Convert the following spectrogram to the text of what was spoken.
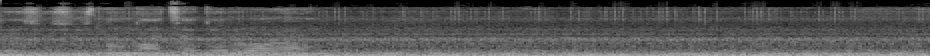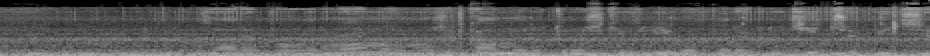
Десь ось основна ця дорога. Зараз повернемо і може камеру трошки вліво переключити, щоб більше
